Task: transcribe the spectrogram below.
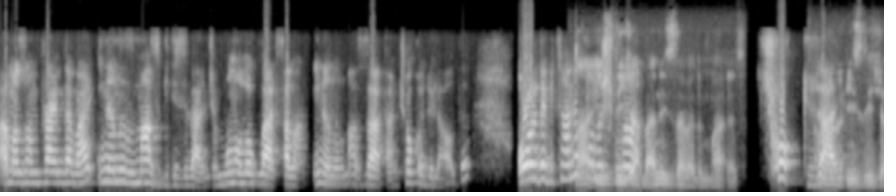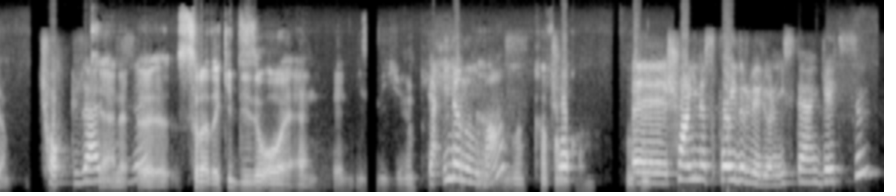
Amazon Prime'da var. İnanılmaz bir dizi bence. Monologlar falan inanılmaz zaten. Çok ödül aldı. Orada bir tane Ha, konuşma izleyeceğim ben izlemedim maalesef. çok güzel. Ama izleyeceğim. Çok güzel bir Yani dizi. e, sıradaki dizi o yani. Ben izleyeceğim. ya inanılmaz. Yani, kafam Çok-. Ee, şu an yine spoiler veriyorum. İsteyen geçsin.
